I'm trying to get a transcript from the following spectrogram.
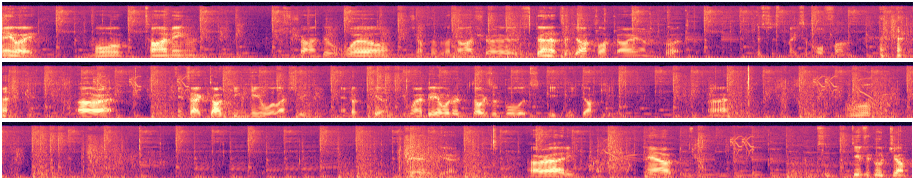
Anyway, more timing. Try and do it well. Jump over the nitros. Don't have to duck like I am, but makes it more fun. Alright. In fact, ducking here will actually end up killing you. You won't be able to dodge the bullets if you duck here. Alright. There we go. Alrighty. Now, difficult jump,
